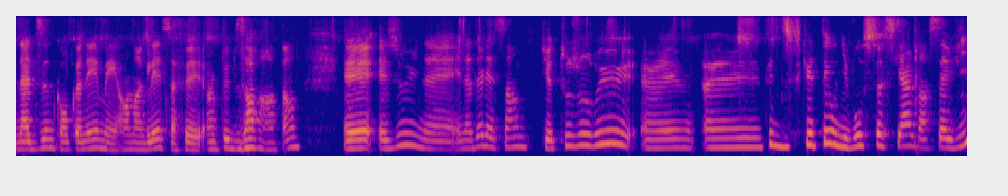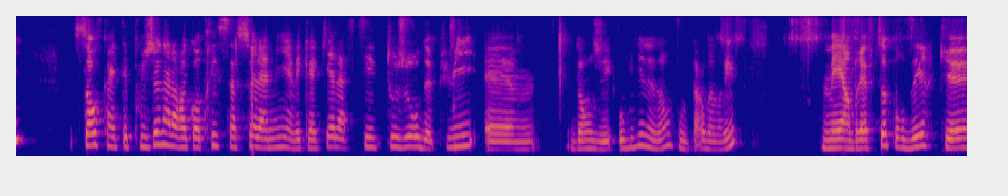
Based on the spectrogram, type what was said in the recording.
Nadine qu'on connaît, mais en anglais, ça fait un peu bizarre à entendre. Euh, elle joue une, adolescente qui a toujours eu euh, un peu de difficulté au niveau social dans sa vie. Sauf quand elle était plus jeune, elle a rencontré sa seule amie avec laquelle elle se tient toujours depuis, euh, dont j'ai oublié le nom, vous me pardonnerez. Mais en bref, tout ça pour dire que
